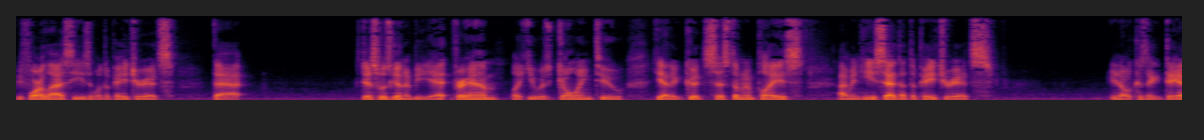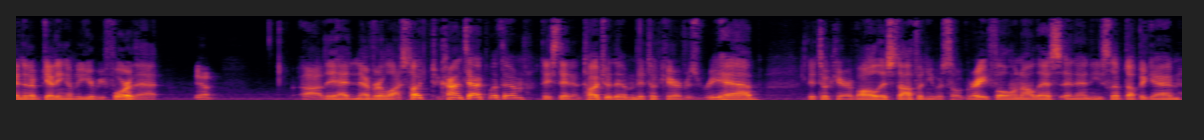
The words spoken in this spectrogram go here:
before last season with the Patriots that this was going to be it for him. Like he was going to, he had a good system in place. I mean, he said that the Patriots, you know, because they, they ended up getting him the year before that. Yeah. Uh, they had never lost touch, contact with him. They stayed in touch with him. They took care of his rehab. They took care of all this stuff, and he was so grateful and all this. And then he slipped up again,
